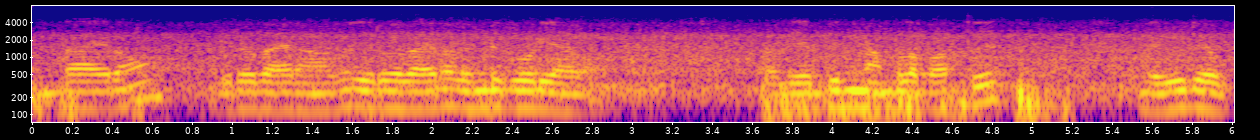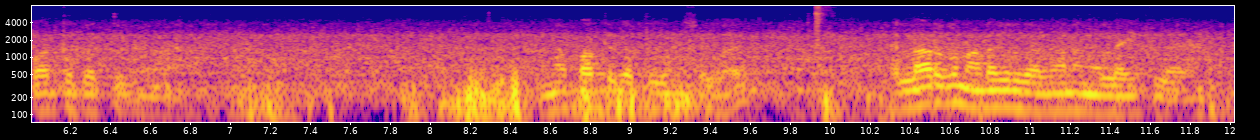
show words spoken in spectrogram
ரெண்டாயிரம் இருபதாயிரம் ஆகும். இருபதாயிரம் ரெண்டு கோடி ஆகும். அது எப்படின்னு நம்மளை பார்த்து இந்த வீடியோவை பார்த்து கற்றுக்கோங்க பார்த்து கற்றுக்கணும்னு சொல்ல எல்லாருக்கும் நடக்கிறது அதானங்க லைஃப்பில்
